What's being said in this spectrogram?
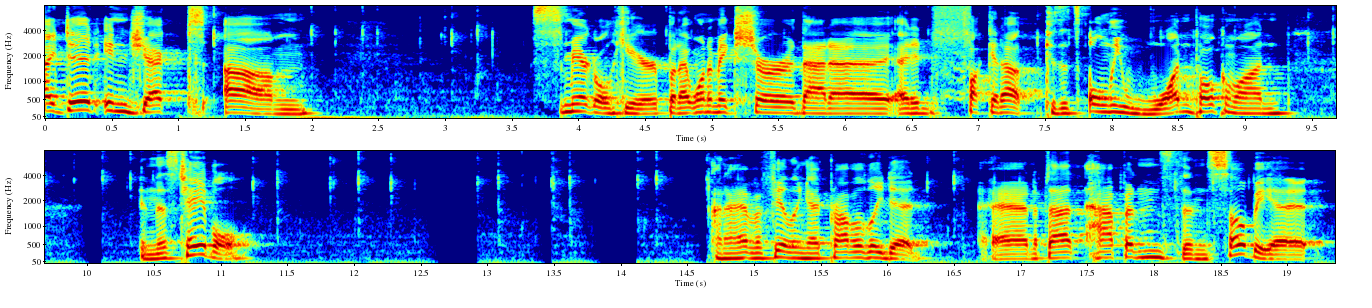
I did inject um, Smeargle here, but I want to make sure that uh, I didn't fuck it up because it's only one Pokemon in this table. And I have a feeling I probably did. And if that happens, then so be it.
